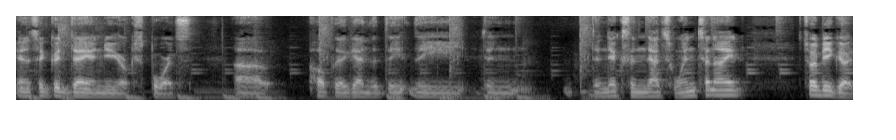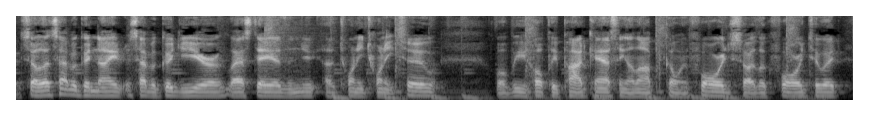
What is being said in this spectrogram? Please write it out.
and it's a good day in New York sports. Uh, hopefully, again, the, the the the the Knicks and Nets win tonight, so it'd be good. So let's have a good night. Let's have a good year. Last day of the new uh, 2022. We'll be hopefully podcasting a lot going forward, so I look forward to it.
